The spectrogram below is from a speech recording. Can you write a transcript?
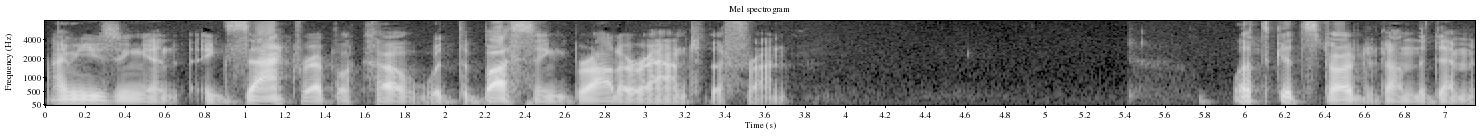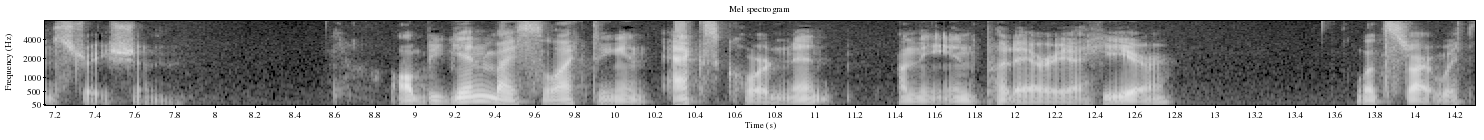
I'm using an exact replica with the busing brought around to the front. Let's get started on the demonstration. I'll begin by selecting an x-coordinate on the input area here. Let's start with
